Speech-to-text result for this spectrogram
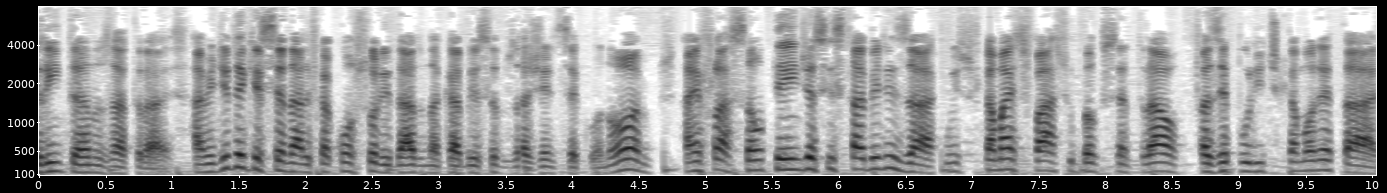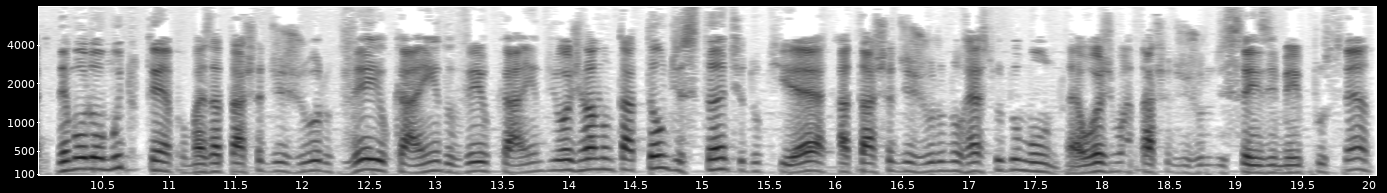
30 anos atrás. À medida que esse cenário fica consolidado na cabeça dos agentes econômicos, a inflação tende a se estabilizar. Com isso fica mais fácil o Banco Central fazer política monetária. Demorou muito tempo, mas a taxa de juro veio caindo, veio caindo e hoje ela não está tão distante do que é a taxa de juro no resto do mundo. É, hoje uma taxa de juro de 6,5%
